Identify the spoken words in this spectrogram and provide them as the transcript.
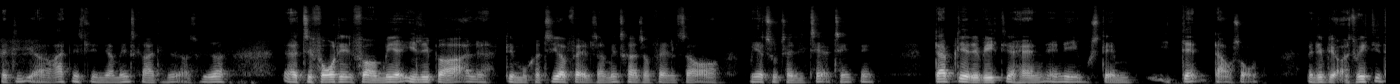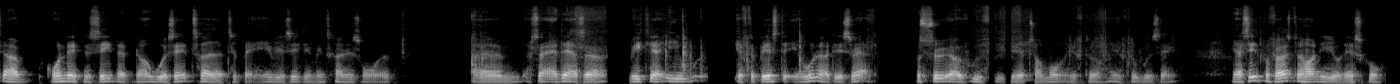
værdier og retningslinjer og menneskerettigheder øh, osv., til fordel for mere illiberale demokratiopfattelser og menneskerettighedsopfattelser og mere totalitær tænkning. Der bliver det vigtigt at have en, en EU-stemme i den dagsorden. Men det bliver også vigtigt at grundlæggende set, at når USA træder tilbage, vi har set det i Menneskerettighedsrådet, øh, så er det altså vigtigt, at EU efter bedste evne, og det er svært, forsøger at udfylde det her tomrum efter, efter USA. Jeg har set på første hånd i UNESCO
